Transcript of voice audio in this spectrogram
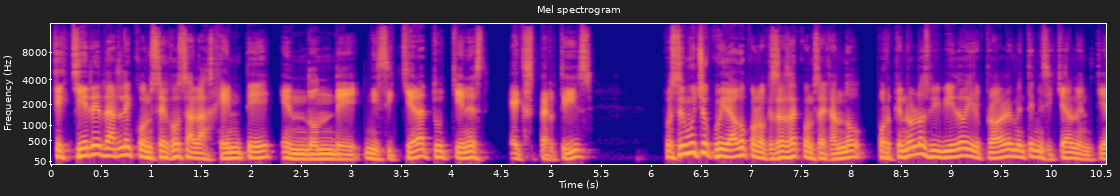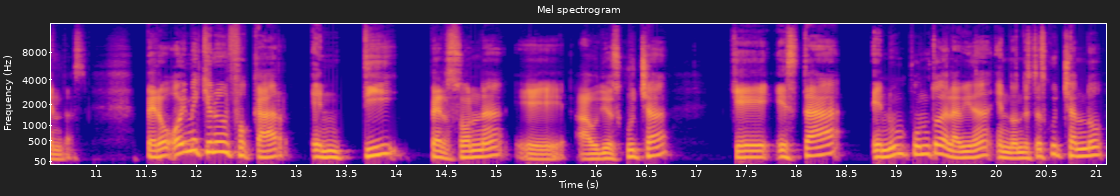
que quiere darle consejos a la gente en donde ni siquiera tú tienes expertise, pues ten mucho cuidado con lo que estás aconsejando porque no lo has vivido y probablemente ni siquiera lo entiendas. Pero hoy me quiero enfocar en ti, persona, eh, audio escucha, que está en un punto de la vida en donde está escuchando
